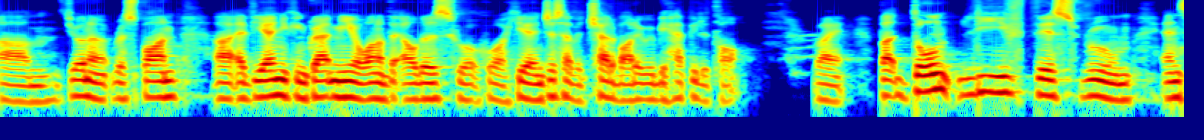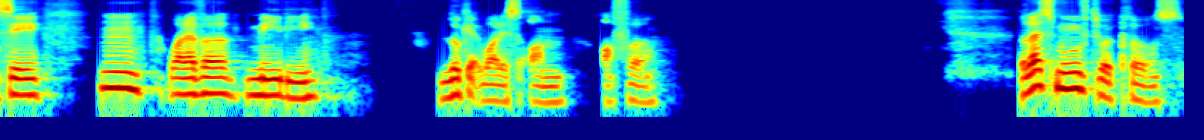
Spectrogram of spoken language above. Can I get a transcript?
um, if you want to respond, uh, at the end, you can grab me or one of the elders who are, who are here and just have a chat about it. We'd be happy to talk, right? But don't leave this room and say, hmm, whatever, maybe. Look at what is on offer. But let's move to a close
